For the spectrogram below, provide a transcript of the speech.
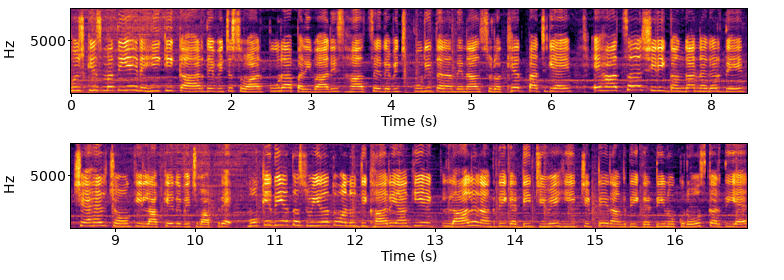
ਖੁਸ਼ਕਿਸਮਤੀ ਇਹ ਰਹੀ ਕਿ ਕਾਰ ਦੇ ਵਿੱਚ ਸਵਾਰ ਪੂਰਾ ਪਰਿਵਾਰ ਇਸ ਹਾਦਸੇ ਦੇ ਵਿੱਚ ਪੂਰੀ ਤਰ੍ਹਾਂ ਦੇ ਨਾਲ ਸੁਰੱਖਿਅਤ ਬਚ ਗਿਆ ਹੈ। ਇਹ ਹਾਦਸਾ ਸ਼੍ਰੀ ਗੰਗਾ ਨਗਰ ਦੇ ਚਹਿਲ ਚੌਂਕ ਇਲਾਕੇ ਦੇ ਵਿੱਚ ਵਾਪਰਿਆ ਮੌਕੇ ਦੀਆਂ ਤਸਵੀਰਾਂ ਤੁਹਾਨੂੰ ਦਿਖਾ ਰਿਹਾ ਕਿ ਇੱਕ ਲਾਲ ਰੰਗ ਦੀ ਗੱਡੀ ਜਿਵੇਂ ਹੀ ਚਿੱਟੇ ਰੰਗ ਦੀ ਗੱਡੀ ਨੂੰ ਕ੍ਰੋਸ ਕਰਦੀ ਹੈ,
